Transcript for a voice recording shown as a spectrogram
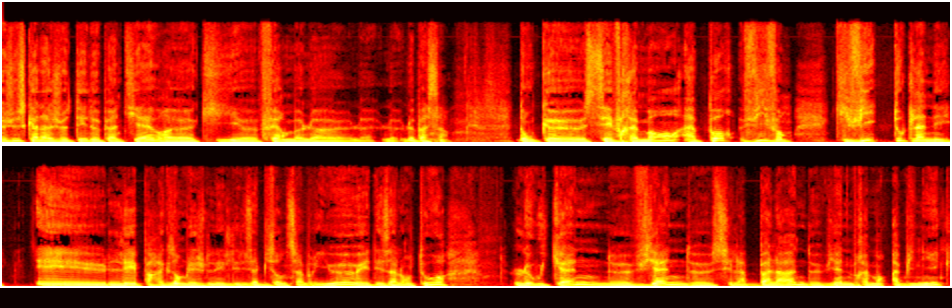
jusqu'à la jetée de Penthièvre euh, qui euh, ferme le, le- le- le bassin. Donc euh, c'est vraiment un port vivant qui vit toute l'année. Et les, par exemple, les, les- les habitants de Saint-Brieuc et des alentours, le week-end euh, viennent, euh, c'est la balade, viennent vraiment à Binic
